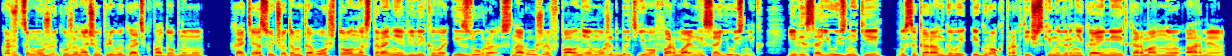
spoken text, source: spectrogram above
Кажется, мужик уже начал привыкать к подобному. Хотя с учетом того, что он на стороне великого Изура, снаружи вполне может быть его формальный союзник или союзники. Высокоранговый игрок практически наверняка имеет карманную армию.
